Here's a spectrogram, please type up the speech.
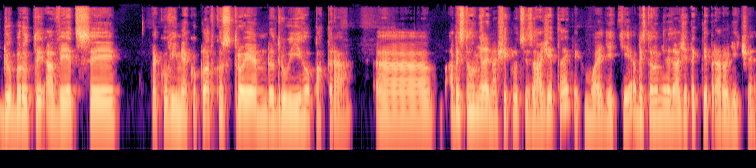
dobroty a věci takovým jako kladkostrojem do druhého patra, uh, aby z toho měli naši kluci zážitek, jako moje děti, aby z toho měli zážitek ty prarodiče.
